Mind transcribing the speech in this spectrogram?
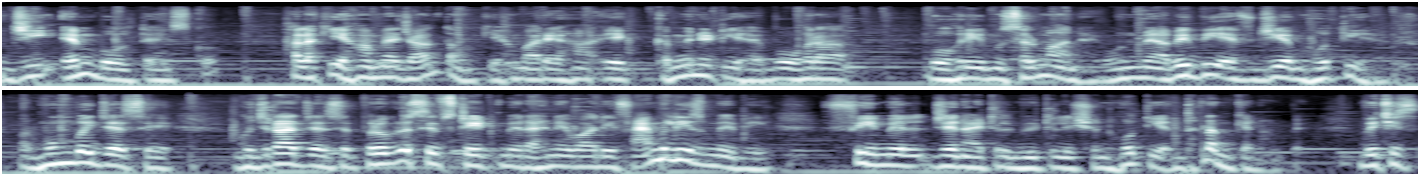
G M बोलते हैं इसको। हालाँकि यहाँ मैं जानता हूँ कि हमारे यहाँ एक कम्युनिटी है, बोहरा बोहरी मुसलमान है। उनमें अभी भी एफजीएम होती है और मुंबई जैसे, गुजरात जैसे प्रोग्रेसिव स्टेट में रहने वाली फैमिलीज़ में भी फीमेल जेनाइटल म्यूटिलेशन होती है धर्म के नाम पे which is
